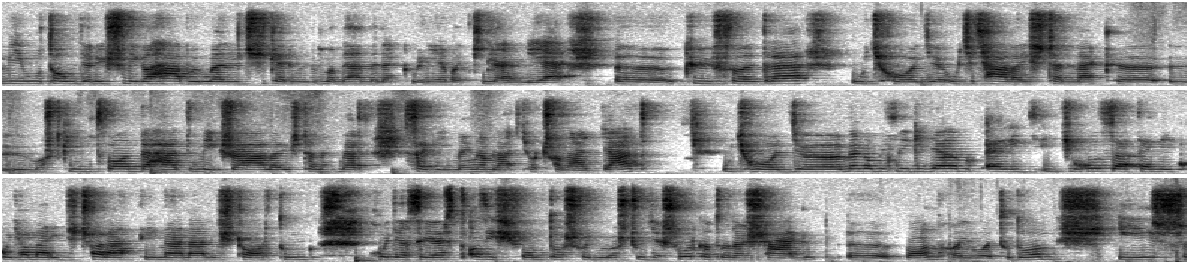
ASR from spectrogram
mióta, ugyanis még a háború előtt sikerült elmenekülnie, vagy kimennie külföldre, úgyhogy, úgyhogy hála Istennek ő, ő most kint van, de hát mégse hála Istennek, mert szegény meg nem látja a családját, Úgyhogy, meg amit még így, el, így, így hozzátennék, hogy ha már így család témánál is tartunk, hogy azért az is fontos, hogy most ugye sorkatonaság van, ha jól tudom, és,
